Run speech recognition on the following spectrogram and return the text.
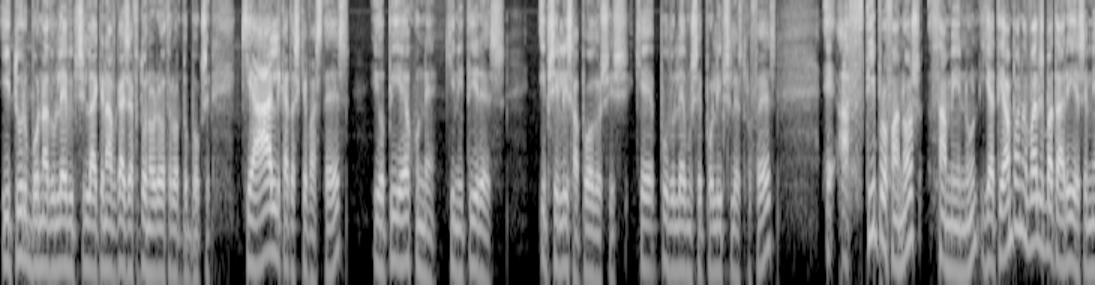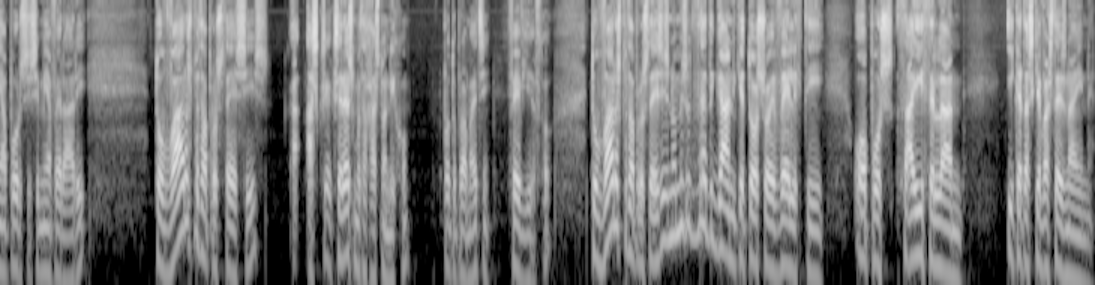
ή Turbo να δουλεύει ψηλά και να βγάζει αυτόν τον ωραίο θερμό από τον Boxer. Και άλλοι κατασκευαστές οι οποίοι έχουν κινητήρες υψηλής απόδοσης και που δουλεύουν σε πολύ υψηλές τροφές ε, αυτοί προφανώς θα μείνουν γιατί αν πάει να βάλεις μπαταρίες σε μια Porsche ή σε μια Ferrari, το βάρος που θα προσθέσεις. Α εξαιρέσουμε θα χάσει τον ήχο. Πρώτο πράγμα έτσι. Φεύγει αυτό. Το βάρος που θα προσθέσεις νομίζω ότι δεν θα την κάνει και τόσο ευέλικτη όπως θα ήθελαν οι κατασκευαστές να είναι.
